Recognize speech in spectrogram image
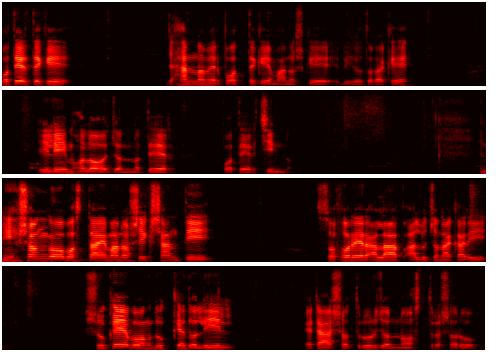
পথের থেকে, জাহান্নামের পথ থেকে মানুষকে বিরত রাখে। ইলিম হলো জন্নতের পথের চিহ্ন। নিঃসঙ্গ অবস্থায় মানসিক শান্তি, সফরের আলাপ, আলোচনাকারী, সুখে এবং দুঃখে দলিল, এটা শত্রুর জন্য অস্ত্রস্বরূপ।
